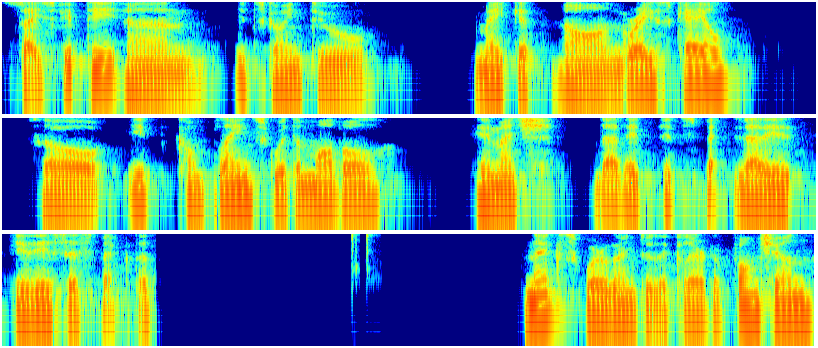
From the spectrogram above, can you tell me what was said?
size 50 and it's going to make it on grayscale. So it complains with the model image that it it's that it, it is expected. Next, we're going to declare the function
